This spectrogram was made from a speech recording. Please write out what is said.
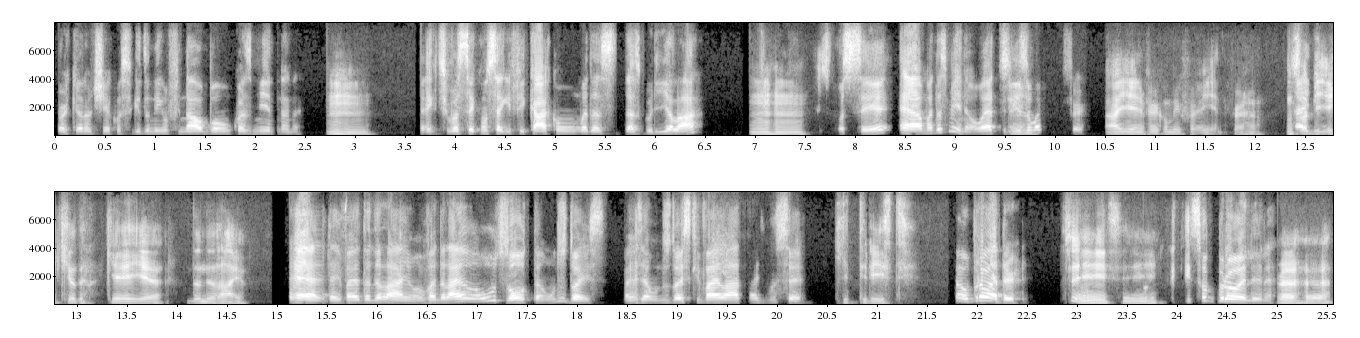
Porque eu não tinha conseguido nenhum final bom com as minas, né? Uhum. É que se você consegue ficar com uma das, das gurias lá, Uhum. você é uma das minas, ou é atriz Sim. ou é Jennifer. A Yennefer comigo foi a Yennefer. aham. Não sabia que, eu, que ia Dandelion. É, daí vai o Dandelion. O Vandelion ou o Zoltan, um dos dois. Mas é um dos dois que vai lá atrás de você. Que triste. É o brother. Sim, sim. É quem sobrou ali, né? Aham.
